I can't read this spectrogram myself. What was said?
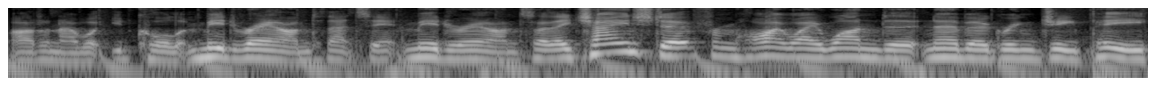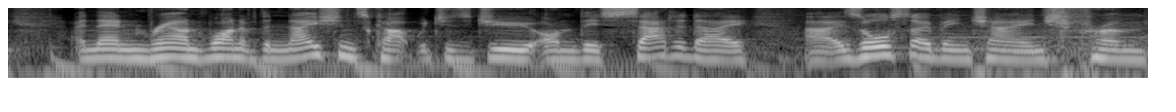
I don't know what you'd call it. Mid round. That's it. Mid round. So they changed it from Highway 1 to Nürburgring GP, and then round 1 of the Nations Cup, which is due on this Saturday, uh, has also been changed from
